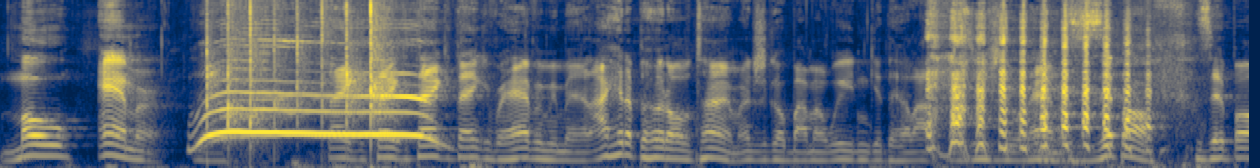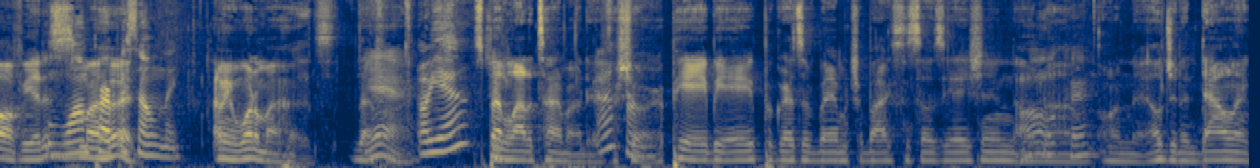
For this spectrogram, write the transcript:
Mo Amer. Thank you, thank you, thank you, thank you for having me, man. I hit up the hood all the time. I just go buy my weed and get the hell out. That's usually what happens. Zip off. Zip off. Yeah, this One is my purpose hood. only. I mean, one of my hoods. Definitely. Yeah. Oh yeah. Spent a lot of time out there Uh-huh. for sure. PABA, Progressive Amateur Boxing Association. Oh, on, okay. um, on Elgin and Dowling.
